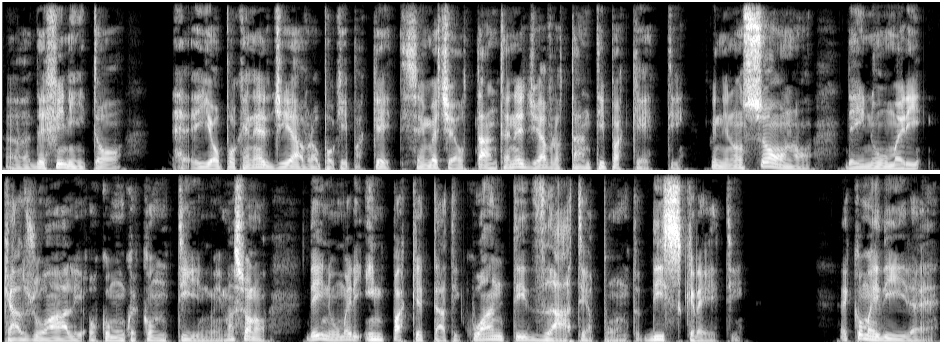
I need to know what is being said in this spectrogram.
uh, definito eh, io ho poca energia avrò pochi pacchetti, se invece ho tanta energia avrò tanti pacchetti. Quindi non sono dei numeri casuali o comunque continui, ma sono dei numeri impacchettati, quantizzati appunto, discreti. È come dire,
